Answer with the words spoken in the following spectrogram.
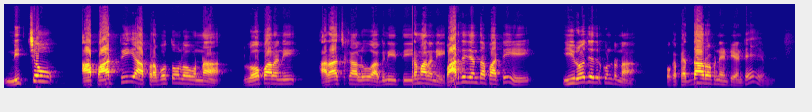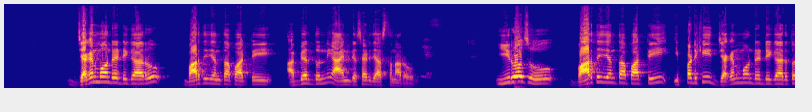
నిత్యం ఆ పార్టీ ఆ ప్రభుత్వంలో ఉన్న లోపాలని అరాచకాలు అవినీతి క్రమాలని భారతీయ జనతా పార్టీ ఈరోజు ఎదుర్కొంటున్న ఒక పెద్ద ఆరోపణ ఏంటి అంటే జగన్మోహన్ రెడ్డి గారు భారతీయ జనతా పార్టీ అభ్యర్థుల్ని ఆయన డిసైడ్ చేస్తున్నారు. ఈరోజు భారతీయ జనతా పార్టీ ఇప్పటికీ జగన్మోహన్ రెడ్డి గారితో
